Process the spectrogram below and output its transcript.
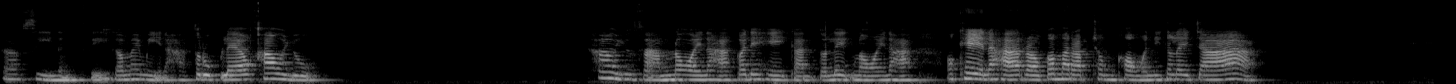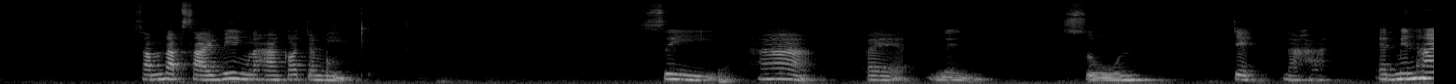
เก้าสี่หนึ่งสี่ก็ไม่มีนะคะ สรุปแล้วเข้าอยู่ ข้าอยู่สามน้อยนะคะ ก็ได้เฮกันตัวเลขน้อยนะคะ โอเคนะคะ เราก็มารับชมของวันนี้กันเลยจ้าสำหรับสายวิ่งนะคะ ก็จะมีสี่ห้าแปดหนึ่งศูนย์เจ็ดนะคะ แอดมินให้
